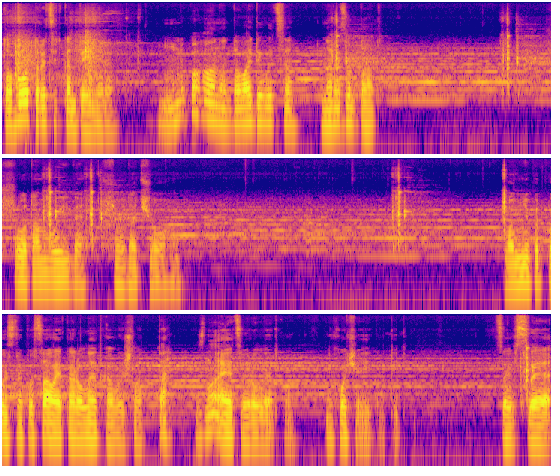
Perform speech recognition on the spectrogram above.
Того 30 контейнерів. Ну, непогано. Давай дивитися на результат. Що там вийде, що до чого. Бо мені підписник писав, яка рулетка вийшла. Та, знає цю рулетку. Не хоче її крутити. Це все,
